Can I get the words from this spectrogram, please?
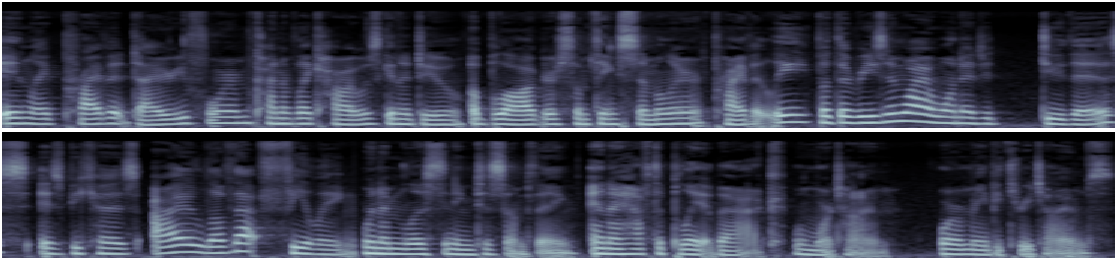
in like private diary form, kind of like how I was gonna do a blog or something similar privately. But the reason why I wanted to do this is because I love that feeling when I'm listening to something and I have to play it back one more time or maybe three times.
